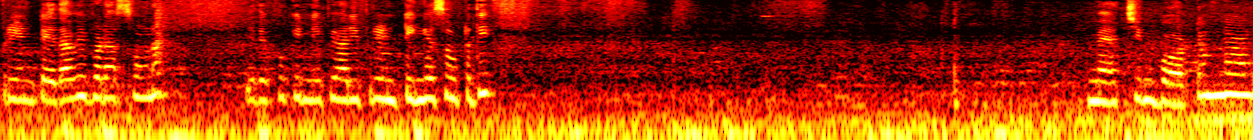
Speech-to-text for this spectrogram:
ਪ੍ਰਿੰਟ ਇਹਦਾ ਵੀ ਬੜਾ ਸੋਹਣਾ। ਇਹ ਦੇਖੋ ਕਿੰਨੀ ਪਿਆਰੀ ਪ੍ਰਿੰਟਿੰਗ ਹੈ ਸੂਟ ਦੀ। ਮੈਚਿੰਗ ਬਾਟਮ ਨਾਲ।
